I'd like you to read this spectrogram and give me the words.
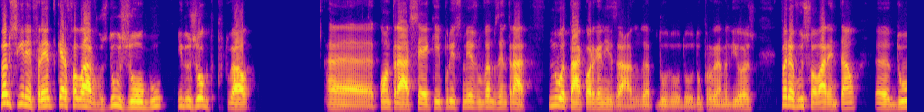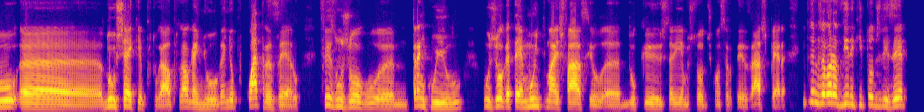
vamos seguir em frente. Quero falar-vos do jogo e do jogo de Portugal uh, contra a Chequia e por isso mesmo vamos entrar no ataque organizado da, do, do, do, programa de hoje para vos falar então uh, do, uh, do Chequia Portugal. Portugal ganhou, ganhou por 4 a 0, fez um jogo tranquilo, um jogo até muito mais fácil uh, do que estaríamos todos, com certeza, à espera. E podemos agora vir aqui todos dizer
